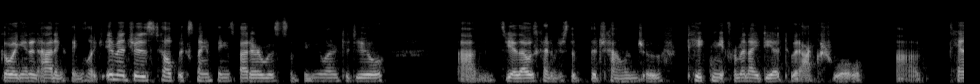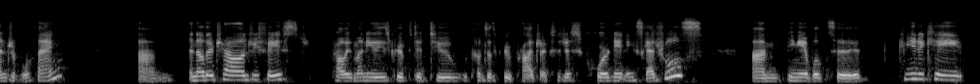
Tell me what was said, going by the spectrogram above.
going in and adding things like images to help explain things better was something we learned to do. Um, so yeah, that was kind of just the, the, challenge of taking it from an idea to an actual uh, tangible thing. Um, another challenge we faced, probably many of these groups did too, comes with group projects, is just coordinating schedules, um, being able to communicate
